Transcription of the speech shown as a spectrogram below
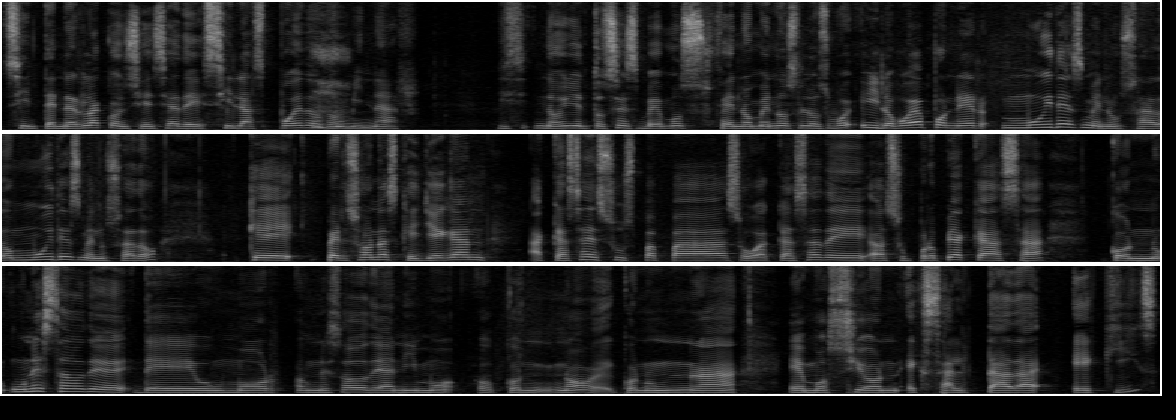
sin tener la conciencia de si las puedo dominar. Y, no, y entonces vemos fenómenos, los voy- y lo voy a poner muy desmenuzado, muy desmenuzado, que personas que llegan a casa de sus papás o a casa de, a su propia casa, con un estado de, de humor, un estado de ánimo, o con, ¿no? Con una emoción exaltada X,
